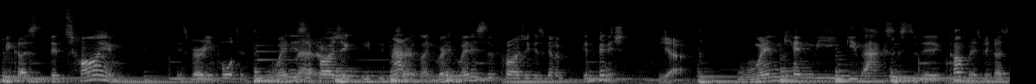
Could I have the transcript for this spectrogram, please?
because the time is very important. When is the Matters. project? It, it matters. Like when, when is the project is going to get finished? Yeah. when can we give access to the companies? Because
